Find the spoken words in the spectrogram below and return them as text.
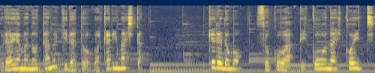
裏山のタヌキだと分かりました。けれどもそこは利口な彦一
